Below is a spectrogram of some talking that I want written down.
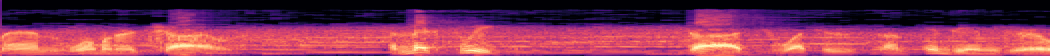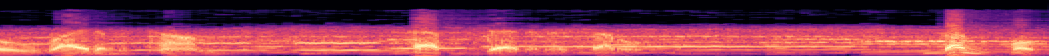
man, woman, or child. And next week, Dodge watches an Indian girl ride into town, half dead in her saddle. Gunsmoke.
